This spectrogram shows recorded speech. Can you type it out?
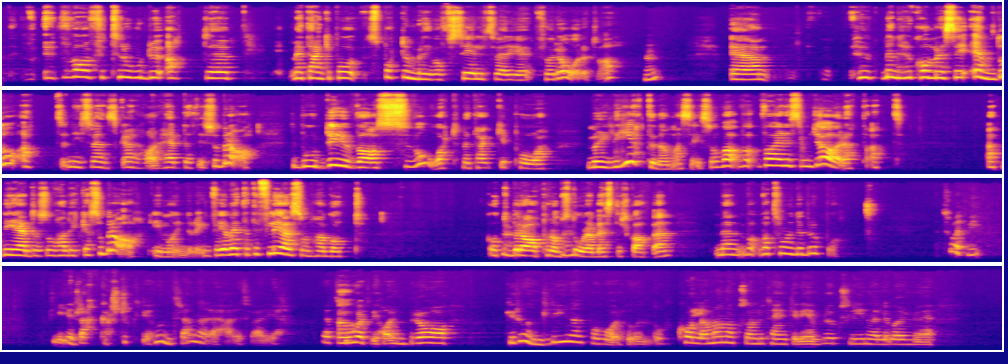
varför tror du att, eh, med tanke på sporten blev officiell i Sverige förra året va? Mm. Ehm, hur, men hur kommer det sig ändå att ni svenskar har hävdat det så bra? Det borde ju vara svårt med tanke på möjligheterna om man säger så. Vad, vad, vad är det som gör att, att, att ni ändå så har lyckats så bra i Moindering? För jag vet att det är flera som har gått, gått Mm. bra på de Mm. stora mästerskapen. Men vad, vad tror du det beror på? Jag tror att vi, vi är rackars duktiga hundtränare här i Sverige. Jag Ja. tror att vi har en bra grundlydnad på vår hund. Och kollar man också om du tänker i en brukslydnad eller vad det nu är.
